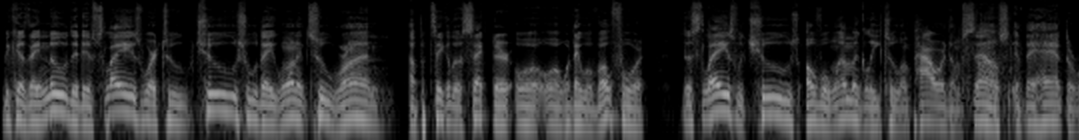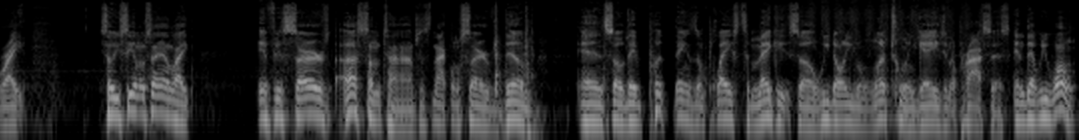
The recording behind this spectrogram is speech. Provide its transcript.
Because they knew that if slaves were to choose who they wanted to run a particular sector or, or what they would vote for, the slaves would choose overwhelmingly to empower themselves if they had the right. So you see what I'm saying? Like, if it serves us sometimes, it's not going to serve them. And so they put things in place to make it so we don't even want to engage in the process and that we won't.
